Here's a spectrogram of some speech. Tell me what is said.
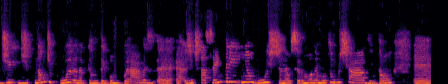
de, de, não de cura, né, porque não tem como curar, mas é, é, a gente está sempre em angústia, né? O ser humano é muito angustiado, então é,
